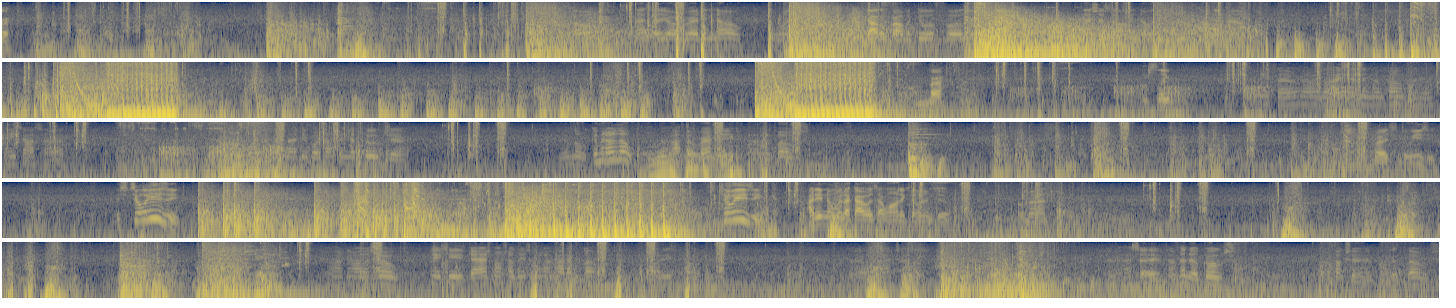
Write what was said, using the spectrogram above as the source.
Cooper. Bruh. I'm asleep. Give me the loot. After Remy. The boats. But it's too easy. It's too easy. Too easy. I didn't know where that guy was. I wanted to kill him too. Oh, I'm mad. Oh, dash most of these no goes. Function, it goes.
